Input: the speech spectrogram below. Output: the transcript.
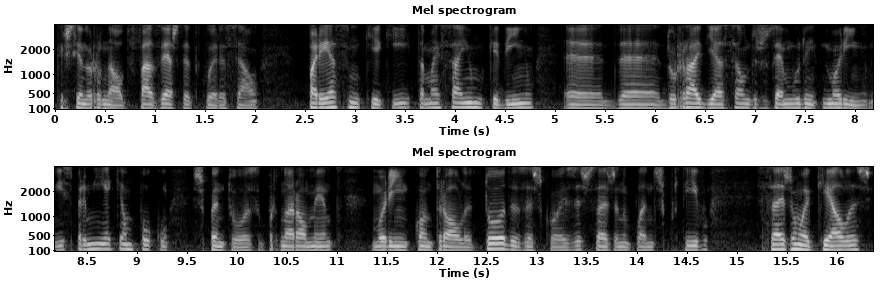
Cristiano Ronaldo faz esta declaração, parece-me que aqui também sai um bocadinho uh, da, do raio de ação de José Mourinho. Isso para mim é que é um pouco espantoso, porque normalmente Mourinho controla todas as coisas, seja no plano desportivo, sejam aquelas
